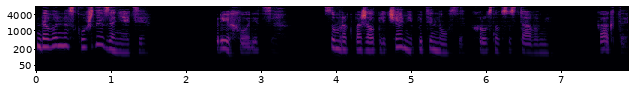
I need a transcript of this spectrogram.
довольно скучное занятие. Приходится. Сумрак пожал плечами и потянулся, хрустнув суставами. Как ты?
